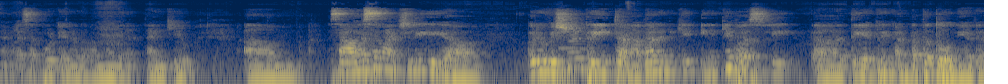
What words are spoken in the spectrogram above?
ഞങ്ങളെ സപ്പോർട്ട് ചെയ്യാനോട് വന്നതിന് താങ്ക് യു സാഹസം ആക്ച്വലി ഒരു വിഷ്വൽ ട്രീറ്റ് ആണ്. അതാണ് എനിക്ക് എനിക്ക് പേഴ്സണലി തിയേറ്ററിൽ കണ്ടപ്പോൾ തോന്നിയത്.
